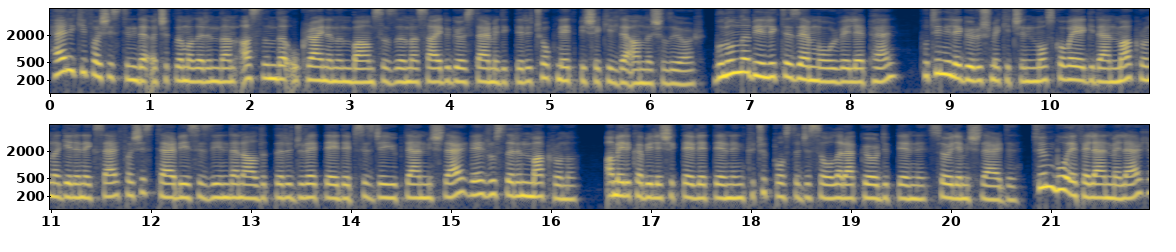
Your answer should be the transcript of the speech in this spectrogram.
her iki faşistin de açıklamalarından aslında Ukrayna'nın bağımsızlığına saygı göstermedikleri çok net bir şekilde anlaşılıyor. Bununla birlikte Zemmour ve Le Pen, Putin ile görüşmek için Moskova'ya giden Macron'a geleneksel faşist terbiyesizliğinden aldıkları cüretle edepsizce yüklenmişler ve Rusların Macron'u, Amerika Birleşik Devletleri'nin küçük postacısı olarak gördüklerini söylemişlerdi. Tüm bu efelenmeler,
